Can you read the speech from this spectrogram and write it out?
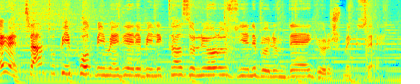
Evet, Trend Topi'yi Podbi Medya ile birlikte hazırlıyoruz. Yeni bölümde görüşmek üzere.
